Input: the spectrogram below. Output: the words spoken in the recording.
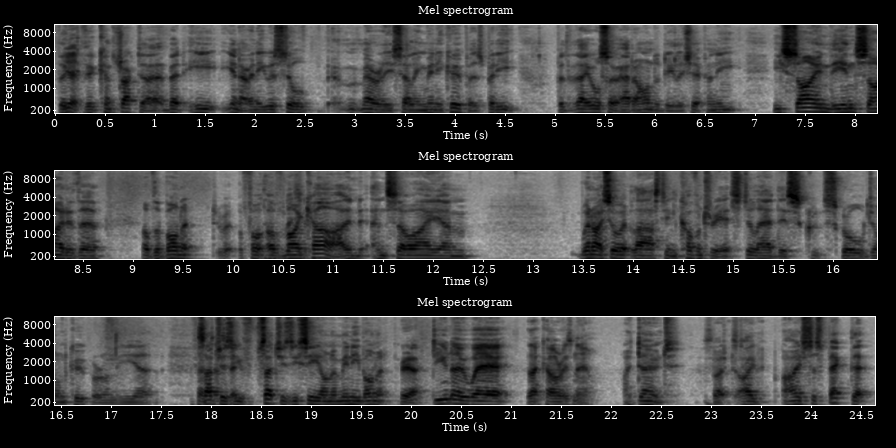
the, Yeah. the constructor, but he, you know, and he was still merrily selling Mini Coopers, but he, but they also had a Honda dealership, and he, he signed the inside of the, of the bonnet for, of my car, and and so I, um, when I saw it last in Coventry, it still had this sc- scroll John Cooper on the, uh, such as you such as you see on a Mini bonnet. Yeah. Do you know where that car is now? I don't, but I I suspect that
